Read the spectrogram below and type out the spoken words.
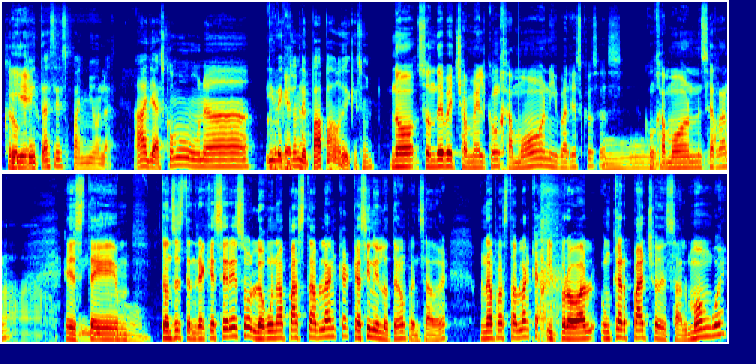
Croquetas españolas. Ah, ya, es como una... ¿Y de qué son? ¿De papa o de qué son? No, son de bechamel con jamón y varias cosas. Oh, con jamón serrano. qué Este. Entonces tendría que ser eso, luego una pasta blanca, casi ni lo tengo pensado, ¿eh? Una pasta blanca y probable un carpacho de salmón, güey.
